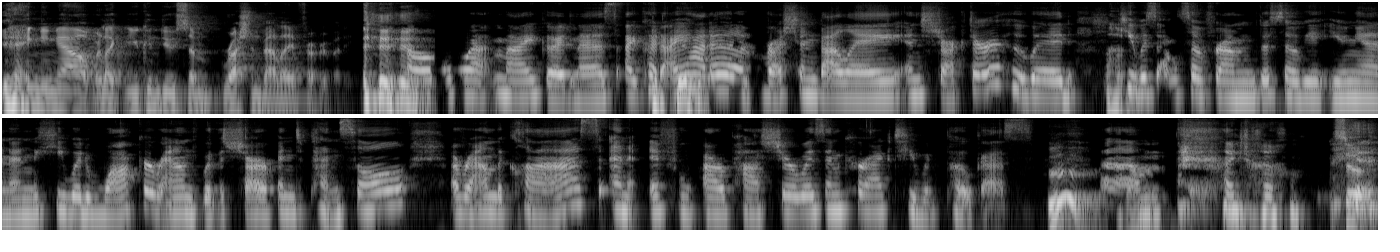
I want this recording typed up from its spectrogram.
hanging out. We're like, you can do some Russian ballet for everybody. oh my goodness, I could. I had a Russian ballet instructor who would. Uh-huh. He was also from the Soviet Union, and he would walk around with a sharpened pencil around the class, and if our posture was incorrect, he would poke us. Ooh, um, I know. So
